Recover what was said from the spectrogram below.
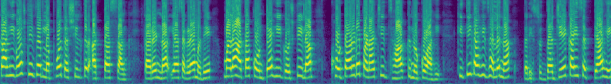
काही गोष्टी जर लपवत असशील तर आत्ताच सांग. कारण ना या सगळ्यामध्ये मला आता कोणत्याही गोष्टीला खोटारडेपणाची झाक नको आहे. किती काही झालं ना तरी सुद्धा जे काही सत्य आहे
